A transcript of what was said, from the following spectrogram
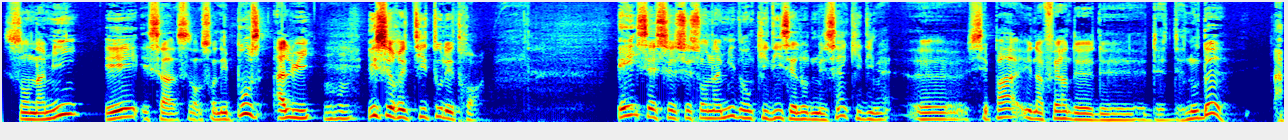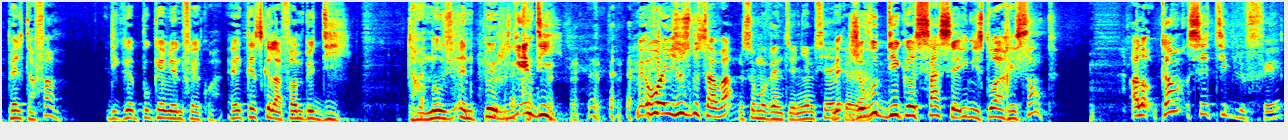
son ami et sa, son, épouse à lui. Mhm. Ils se retirent tous les trois. Et c'est son ami donc qui dit, c'est l'autre médecin qui dit, mais euh, c'est pas une affaire de, de, de, nous deux. Appelle ta femme. Il dit que pour qu'elle vienne faire quoi? Et qu'est-ce que la femme peut dire? Dans nos, Elle ne peut rien dire. Mais vous voyez jusqu'où ça va Nous sommes au 21e siècle. Mais je vous dis que ça, c'est une histoire récente. Alors, quand ce type le fait,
